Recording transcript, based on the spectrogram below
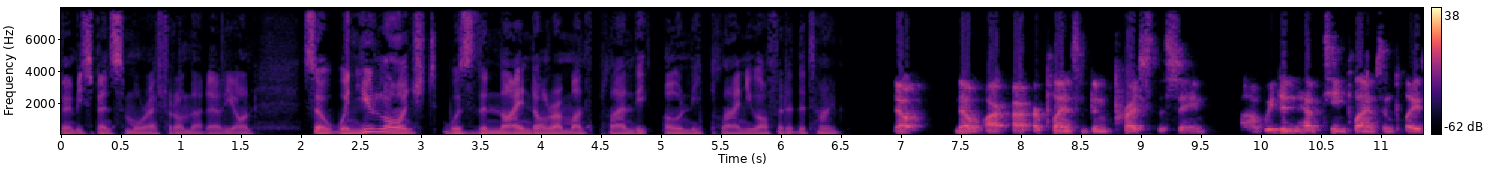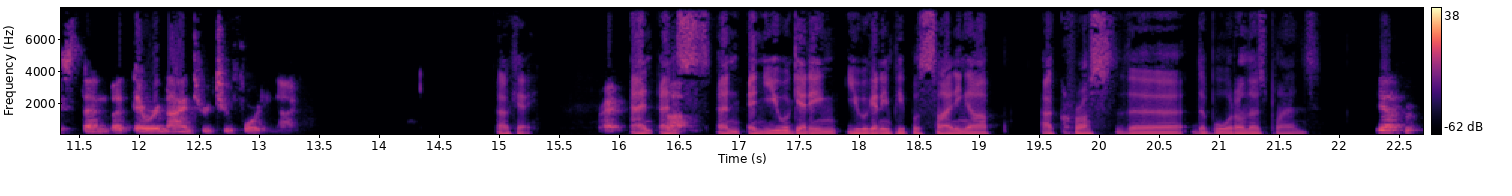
maybe spend some more effort on that early on. So when you launched, was the nine dollar a month plan the only plan you offered at the time? No, no. Our our plans have been priced the same. Uh, we didn't have team plans in place then, but they were nine through two forty nine. Okay. Right. And and um, and and you were getting you were getting people signing up across the the board on those plans. Yeah, for,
